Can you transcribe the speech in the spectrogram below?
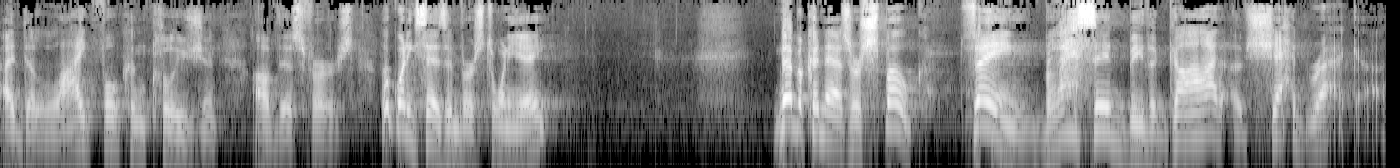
a delightful conclusion of this verse. Look what he says in verse 28. Nebuchadnezzar spoke, saying, Blessed be the God of Shadrach,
